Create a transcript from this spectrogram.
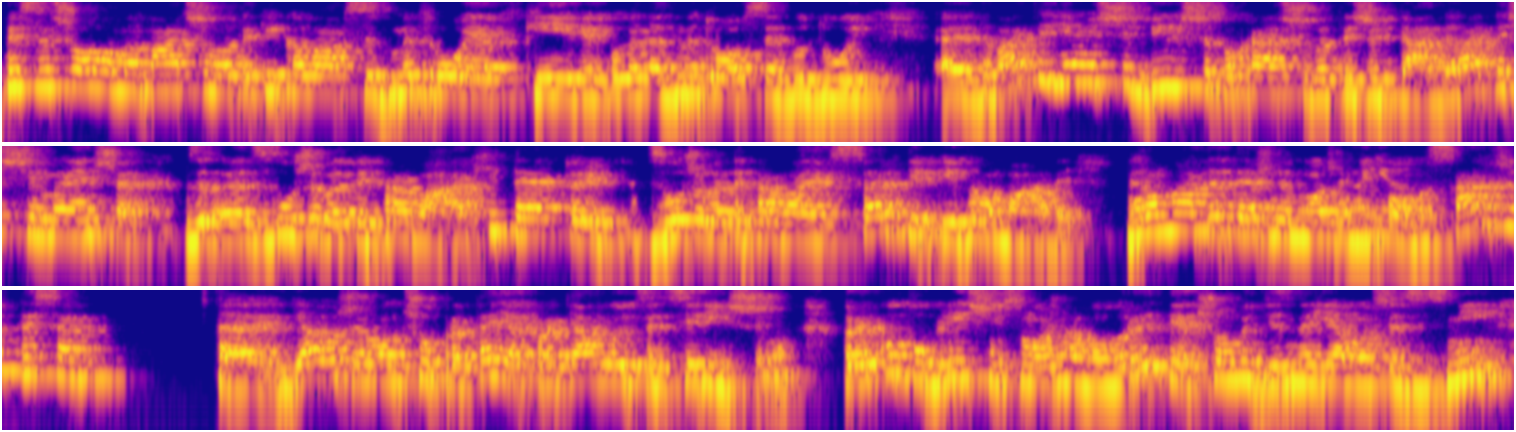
Після чого ми бачимо такі колапси в метро, як в Києві, коли над метро все будують. Е, Давайте їм ще більше покращувати життя. Давайте ще менше е, звужувати права архітекторів, звужувати права експертів і громади. Громада теж не може нікому скаржитися. Е, Я вже мовчу про те, як протягуються ці рішення. Про яку публічність можна говорити, якщо ми дізнаємося зі ЗМІ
